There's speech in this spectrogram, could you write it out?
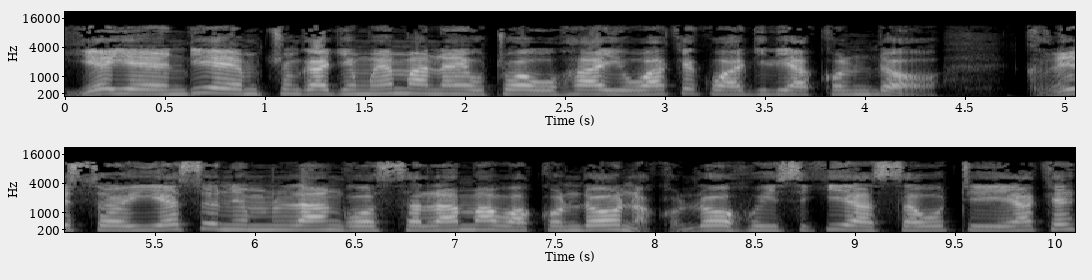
yeye ndiye mchungaji mwema anayeutoa uhai wake kwa ajili ya kondoo. Kristo Yesu ni mlango salama wa kondoo, na kondoo huisikia sauti yake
